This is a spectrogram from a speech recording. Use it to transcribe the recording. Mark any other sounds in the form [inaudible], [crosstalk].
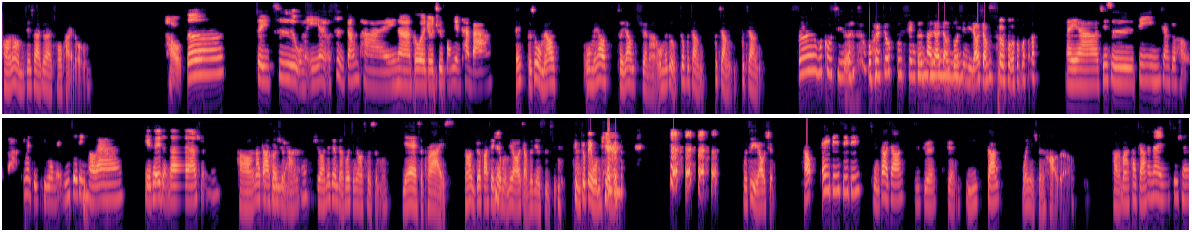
好，那我们接下来就来抽牌喽。好的，这一次我们一样有四张牌，那各位就去封面看吧。哎，可是我们要我们要怎样选啊？我们就就不讲不讲不讲，嗯，我口气了，[laughs] 我们就不先跟大家讲说心里要想什么吗？[laughs] 哎呀，其实第一印象就好了吧，因为主题我们已经设定好啦，也可以等大家选。好，那大家先选完，啊、选完再跟人讲说今天要测什么？Yeah，surprise！然后你就会发现根本没有要讲这件事情，[laughs] 你们就被我们骗了。[laughs] 我自己也要选。好，A、B、C、D，请大家直觉选一张。我也选好了，好了吗？大家？那那你是选？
